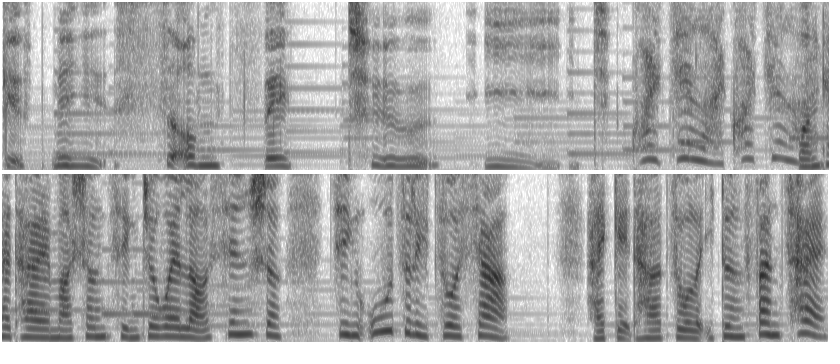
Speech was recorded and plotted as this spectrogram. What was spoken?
give me something to eat. 快进来，快进来！王太太马上请这位老先生进屋子里坐下，还给他做了一顿饭菜。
